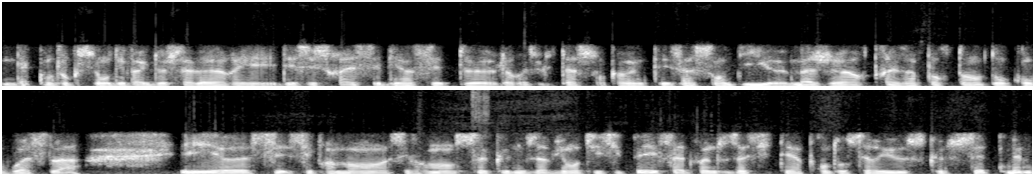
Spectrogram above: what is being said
la conjonction des vagues de chaleur et des sécheresses, eh bien, c'est euh, le résultat sont quand même des incendies euh, majeurs, très importants. Donc, on voit cela, et euh, c'est vraiment, c'est vraiment ce que nous avions anticipé, et ça doit nous inciter à prendre au sérieux ce que cette même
